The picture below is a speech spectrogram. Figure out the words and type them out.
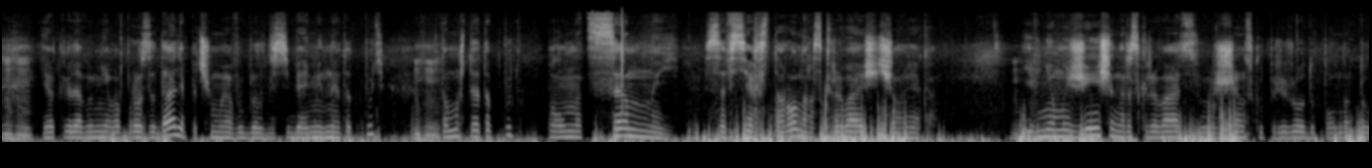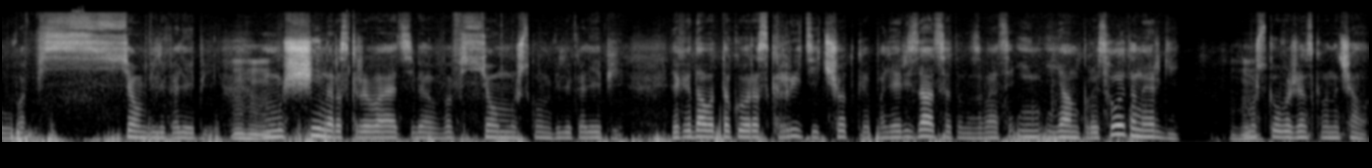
Мгм, И вот когда вы мне вопрос задали, почему я выбрал для себя именно этот путь, мгм, потому что это путь полноценный, со всех сторон раскрывающий человека. И в нем и женщина раскрывает свою женскую природу, полноту во всем великолепии. Мгм. Мужчина раскрывает себя во всем мужском великолепии. И когда вот такое раскрытие, четкая поляризация, это называется инь и ян, происходит энергии Мгм. мужского и женского начала,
